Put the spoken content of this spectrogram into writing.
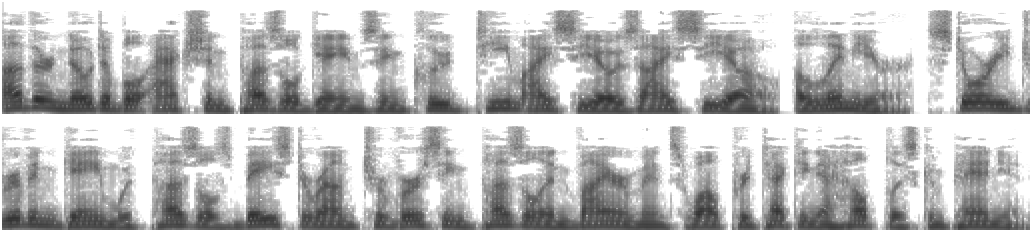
Other notable action puzzle games include Team ICO's ICO, a linear, story-driven game with puzzles based around traversing puzzle environments while protecting a helpless companion.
